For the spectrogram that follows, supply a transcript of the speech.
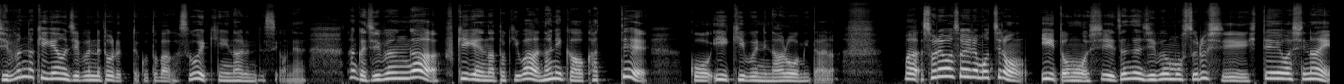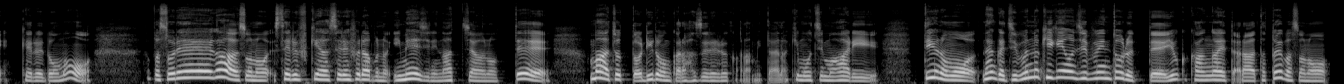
自分の機嫌を自分で取るって言葉がすごい気になるんですよね。なんか自分が不機嫌な時は何かを買ってこういい気分になろうみたいな。まあそれはそれでもちろんいいと思うし全然自分もするし否定はしないけれどもやっぱそれがそのセルフケアセルフラブのイメージになっちゃうのってまあちょっと理論から外れるかなみたいな気持ちもありっていうのもなんか自分の機嫌を自分に取るってよく考えたら例えばその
